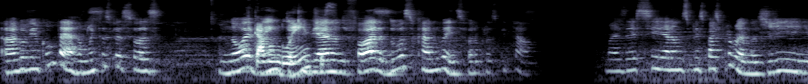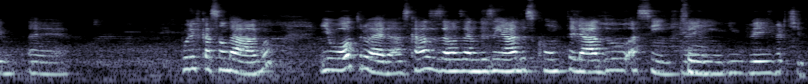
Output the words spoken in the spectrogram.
a água vinha com terra. Muitas pessoas no Ficavam evento doentes? que vieram de fora, duas ficaram doentes, foram para o hospital. Mas esse era um dos principais problemas de é, purificação da água e o outro era, as casas elas eram desenhadas com telhado assim, né, em, em V invertido.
